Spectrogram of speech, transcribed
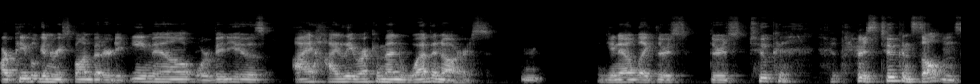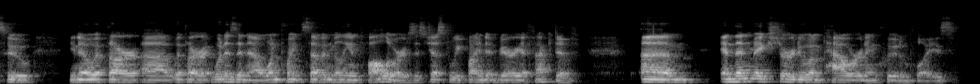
are people going to respond better to email or videos? I highly recommend webinars. Mm. You know, like there's there's two there's two consultants who you know with our uh, with our what is it now 1.7 million followers it's just we find it very effective um, and then make sure to empower and include employees.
